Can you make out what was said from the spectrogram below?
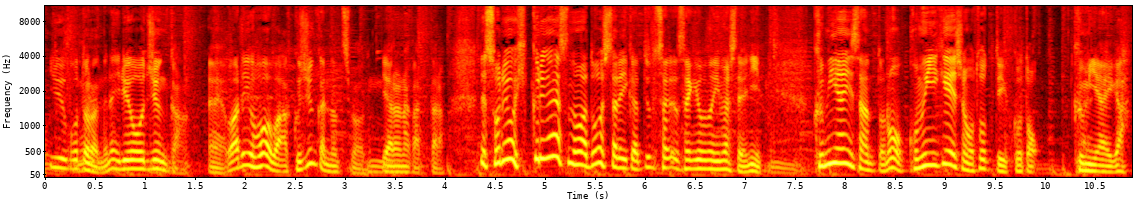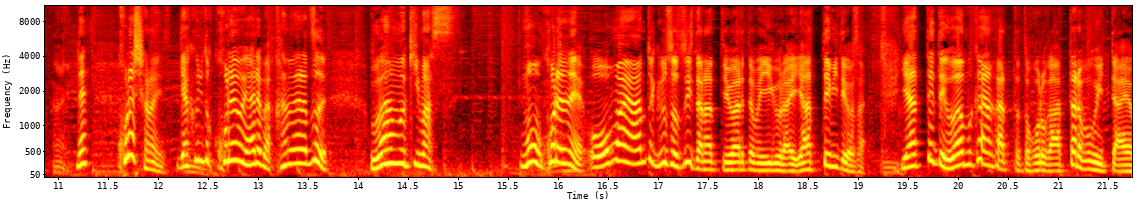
いうことなんでね、両循環、えー悪い方は悪循環になってしまうと、うんやらなかったら。で、それをひっくり返すのはどうしたらいいかというと、さ先ほど言いましたように、組合員さんとのコミュニケーションを取っていくこと、組合が。はいね、これしかないんです。逆に言うと、これをやれば必ず上向きます。もうこれね、お前あの時嘘ついたなって言われてもいいぐらいやってみてください。やってて上向かなかったところがあったら僕言って謝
